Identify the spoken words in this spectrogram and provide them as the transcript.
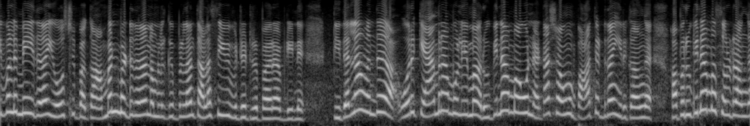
இவளுமே இதெல்லாம் யோசிச்சு பார்க்க அம்மன் மட்டும்தானே நம்மளுக்கு இப்படிலாம் தலை சீவி விட்டுட்டு இருப்பாரு அப்படின்னு. இதெல்லாம் வந்து ஒரு கேமரா மூலியமா ருபினாமாவும் நட்டாஷாவும் பார்த்துட்டு தான் இருக்காங்க. அப்ப ருபினாமா சொல்றாங்க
